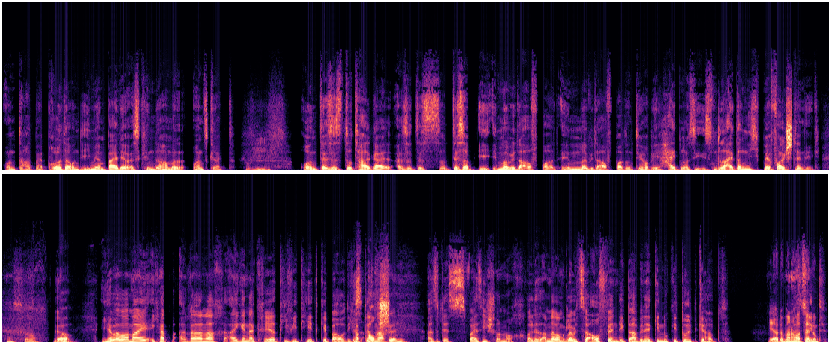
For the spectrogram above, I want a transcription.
Und da hat mein Bruder und ich, wir haben beide als Kinder haben wir eins gekriegt. Ui. Und das ist total geil. Also das, und das habe ich immer wieder aufgebaut, immer wieder aufgebaut. Und die habe ich heute noch. Sie ist leider nicht mehr vollständig. Ach so. Ja, Ich habe aber mal, ich habe da nach eigener Kreativität gebaut. Ich das ist auch nach, schön. Also das weiß ich schon noch, weil das andere war mir, glaube ich, zu aufwendig. Da habe ich nicht genug Geduld gehabt. Ja, oder man hat es halt.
